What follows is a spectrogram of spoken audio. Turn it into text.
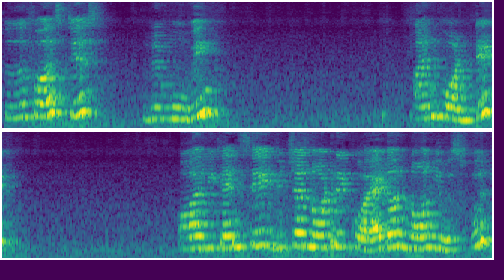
So the first is removing unwanted or we can say which are not required or non-useful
